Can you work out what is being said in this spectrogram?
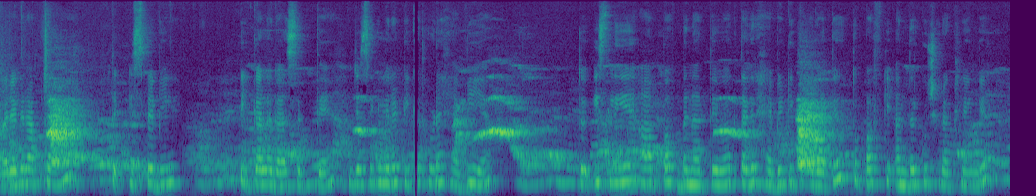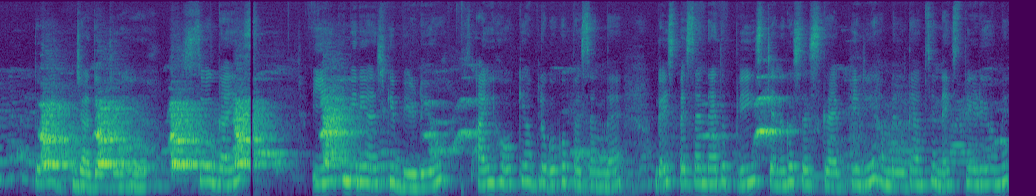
और अगर आप चाहें तो इस पर भी टीका लगा सकते हैं। जैसे कि मेरा टीका थोड़ा हैवी है। तो इसलिए आप पफ बनाते वक्त अगर हैवी टीका लगाते हो तो पफ के अंदर कुछ रख लेंगे तो ज़्यादा अच्छा रहेगा। सो गाइस ये थी मेरी आज की वीडियो आई होप कि आप लोगों को पसंद है गाइस पसंद आए तो प्लीज़ चैनल को सब्सक्राइब कीजिए। हम मिलते हैं आपसे नेक्स्ट वीडियो में।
